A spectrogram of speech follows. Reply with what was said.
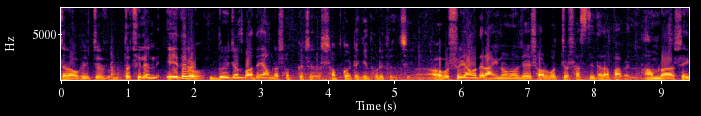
যারা অভিযুক্ত ছিলেন, এদেরও দুইজন বাদে আমরা সব সব কয়টাকে ধরে ফেলছি। অবশ্যই আমাদের আইন অনুযায়ী সর্বোচ্চ শাস্তি তারা পাবেন। আমরা সেই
